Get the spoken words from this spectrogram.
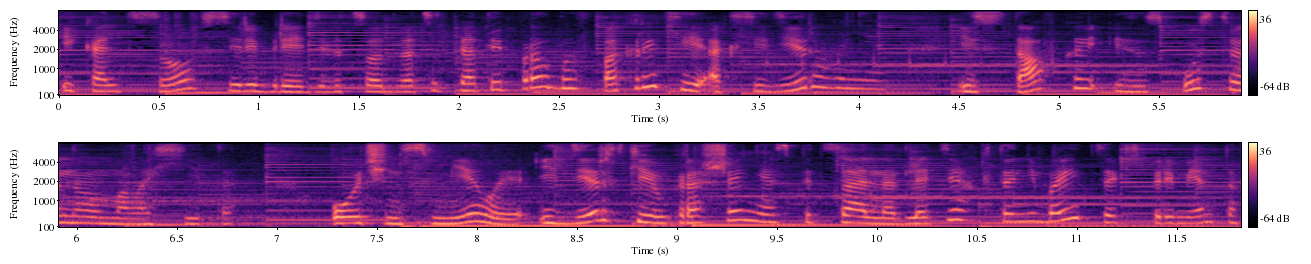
и кольцо в серебре 925 пробы в покрытии оксидирования и вставкой из искусственного малахита. Очень смелые и дерзкие украшения специально для тех, кто не боится экспериментов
